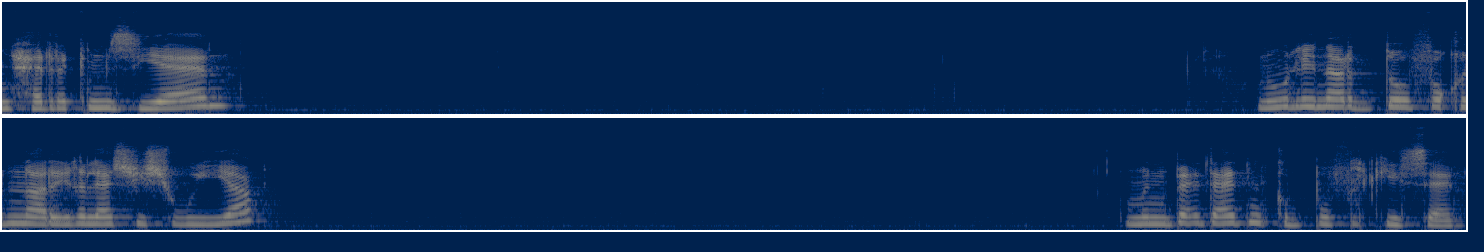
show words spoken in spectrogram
نحرك مزيان. نولي نردو فوق النار يغلى شي شوية. ومن بعد عاد نكبو في الكيسان.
